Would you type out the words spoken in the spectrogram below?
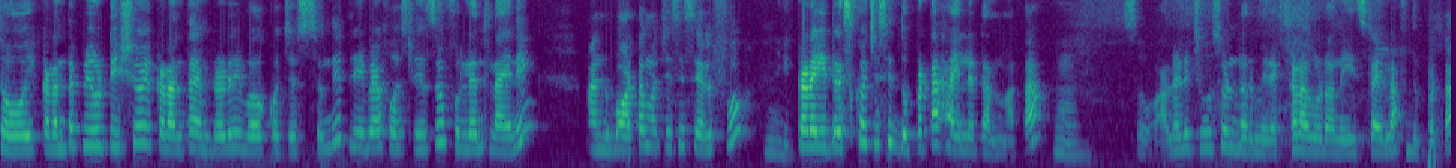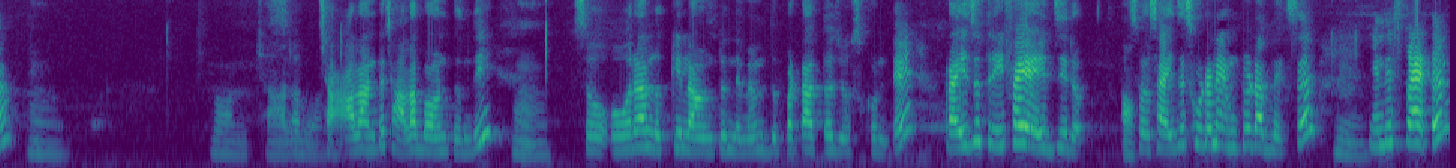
so ఇక్కడంతా ప్యూర్ టిష్యూ ఇక్కడంతా ఎంబ్రాయిడరీ వర్క్ వచ్చేస్తుంది. Three by four sleeves full length lining and bottom వచ్చేసి సెల్ఫ్ ఇక్కడ ఈ డ్రెస్కి వచ్చేసి దుపట్టా హైలైట్ అన్నమాట. సో ఆల్రెడీ చూసుండరు మీరు ఎక్కడ కూడా ఈ స్టైల్ ఆఫ్ దుపట్టా బాగుంది. చాలా చాలా అంటే చాలా బాగుంటుంది. సో ఓవరాల్ లుక్ ఇలా ఉంటుంది మేము దుపట్టాతో చూసుకుంటే price three five eight zero. So sizes కూడా M to double XL in this pattern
